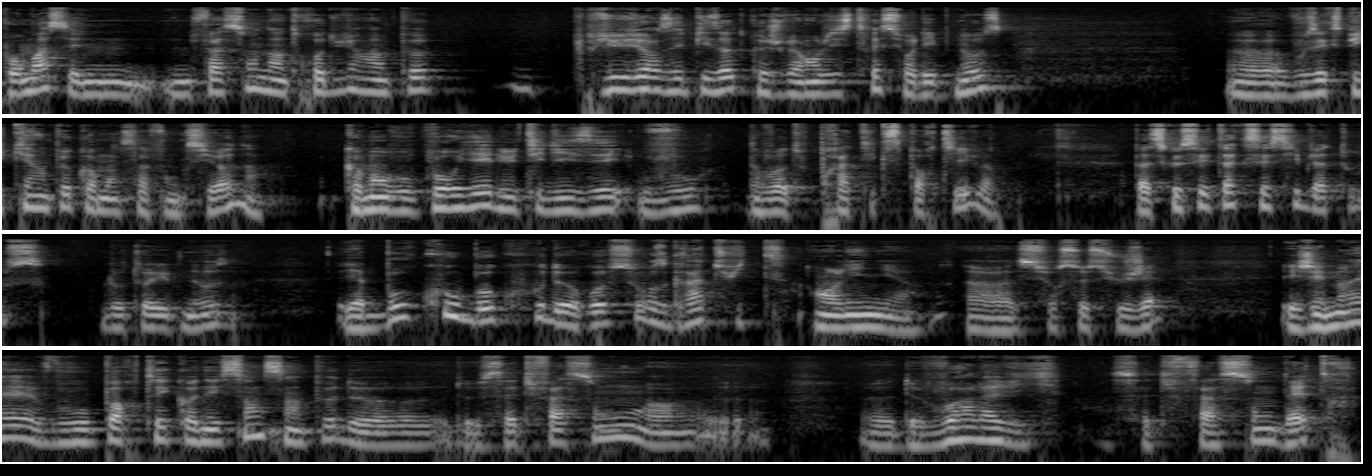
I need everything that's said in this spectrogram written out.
pour moi, c'est une, façon d'introduire un peu plusieurs épisodes que je vais enregistrer sur l'hypnose. vous expliquer un peu comment ça fonctionne, comment vous pourriez l'utiliser vous dans votre pratique sportive, parce que c'est accessible à tous, l'auto-hypnose. Il y a beaucoup, beaucoup de ressources gratuites en ligne euh, sur ce sujet. Et j'aimerais vous porter connaissance un peu de, cette façon euh, euh, de voir la vie, cette façon d'être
